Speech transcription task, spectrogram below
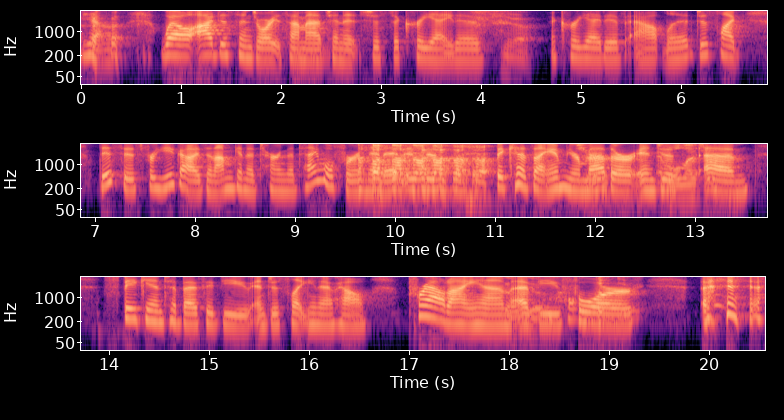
yeah. Well, I just enjoy it so mm-hmm. much, and it's just a creative, Yeah. A creative outlet, just like this is for you guys. And I'm going to turn the table for a minute, just because I am your mother, and And we'll just um, speak into both of you, and just let you know how proud I am of do it. you Don't for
